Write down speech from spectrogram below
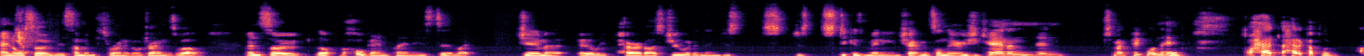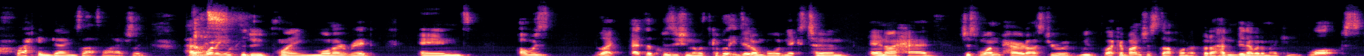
and Yep. also there's some in Throne of Eldraine as well. And so the, the whole game plan is to like jam a early Paradise Druid and then just just stick as many enchantments on there as you can and, and smack people in the head. I had I had a couple of cracking games last night actually. Had Nice. one against the dude playing mono red, and I was like at the position I was completely dead on board next turn, and I had just one Paradise Druid with like a bunch of stuff on it, but I hadn't been able to make any blocks,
